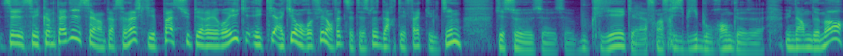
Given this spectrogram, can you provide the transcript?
c'est c'est comme tu as dit, c'est un personnage qui est pas super héroïque et qui, à qui on refile en fait cette espèce d'artefact ultime qui est ce, ce- ce bouclier qui est à la fois un frisbee, boomerang, euh, une arme de mort.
